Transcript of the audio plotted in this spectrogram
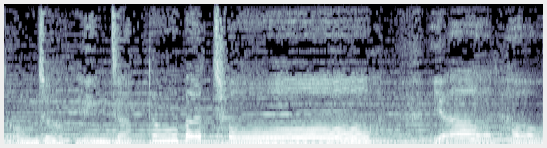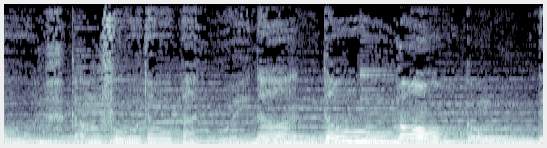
当作练习都不错，日后苦都不会难倒我，共你，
